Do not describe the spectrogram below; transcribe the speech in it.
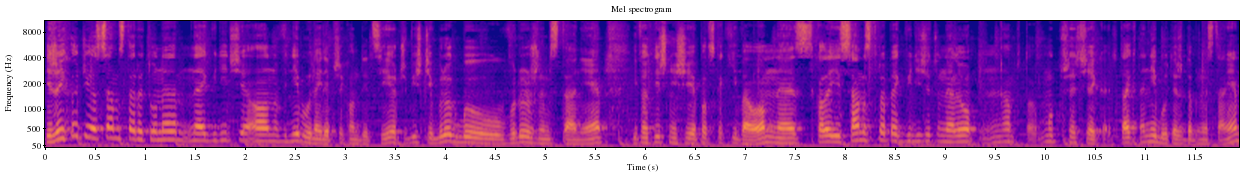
Jeżeli chodzi o sam stary tunel, no jak widzicie, on w nie był najlepszej kondycji. Oczywiście bruk był w różnym stanie i faktycznie się podskakiwało. Z kolei sam strop, jak widzicie tunelu, no to mógł przeciekać, tak? No nie był też w dobrym stanie,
